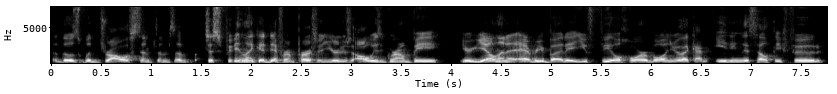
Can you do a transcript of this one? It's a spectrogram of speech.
those withdrawal symptoms of just feeling like a different person. You're just always grumpy. You're yelling at everybody. You feel horrible, and you're like, I'm eating this healthy food.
